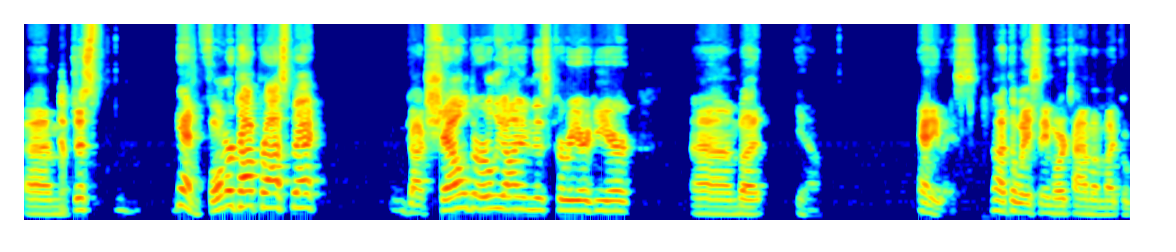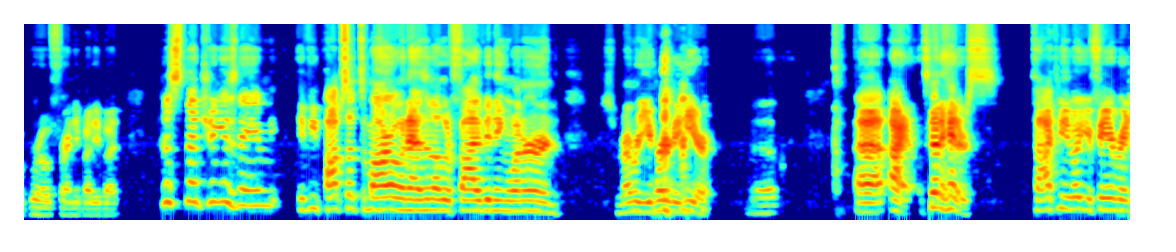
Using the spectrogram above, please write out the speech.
um, Yep. just again, former top prospect, got shelled early on in his career here. Um, but you know, anyways, not to waste any more time on Michael Grove for anybody, but just mentioning his name. If he pops up tomorrow and has another five inning winner, and just remember you heard it here. Uh, uh, all right, let's go to hitters. Talk to me about your favorite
